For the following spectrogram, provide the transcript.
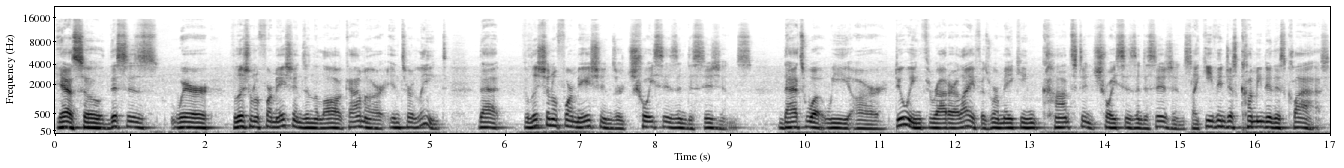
Yeah, so this is where volitional formations and the law of karma are interlinked. That volitional formations are choices and decisions that's what we are doing throughout our life is we're making constant choices and decisions. Like even just coming to this class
